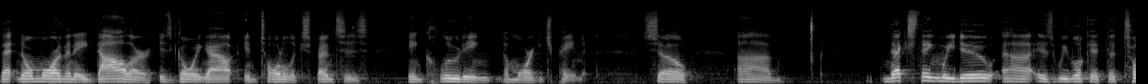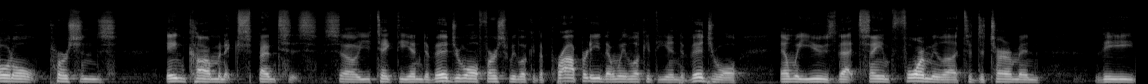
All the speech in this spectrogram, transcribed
that no more than a dollar is going out in total expenses, including the mortgage payment. So, um, next thing we do uh, is we look at the total person's income and expenses. So you take the individual, first we look at the property, then we look at the individual, and we use that same formula to determine the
